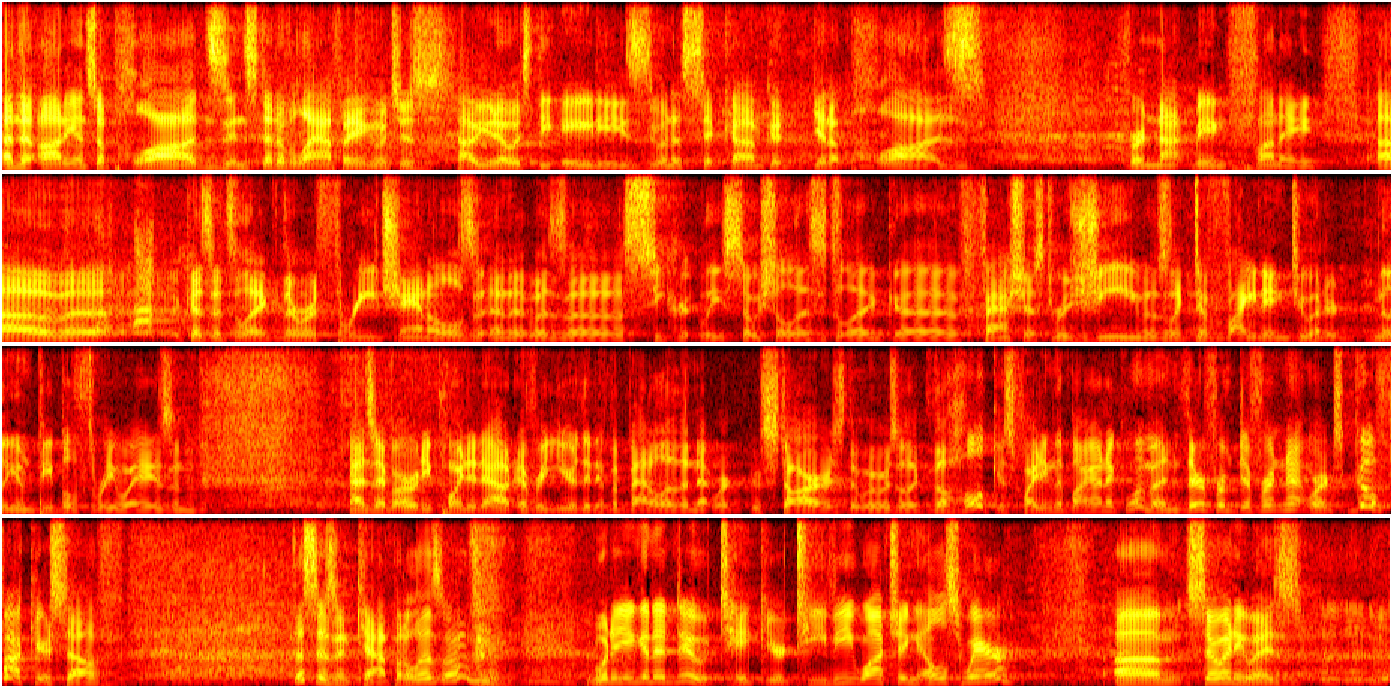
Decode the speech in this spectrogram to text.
and the audience applauds instead of laughing, which is how you know it's the 80s when a sitcom could get applause for not being funny. Because um, uh, it's like there were three channels and it was a secretly socialist, like uh, fascist regime. It was like dividing 200 million people three ways. And as I've already pointed out, every year they'd have a battle of the network stars that was like, the Hulk is fighting the Bionic Woman. They're from different networks. Go fuck yourself. This isn't capitalism. what are you going to do? Take your TV watching elsewhere? Um, so, anyways,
